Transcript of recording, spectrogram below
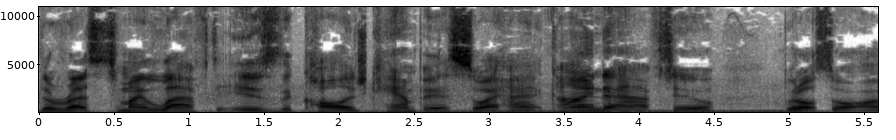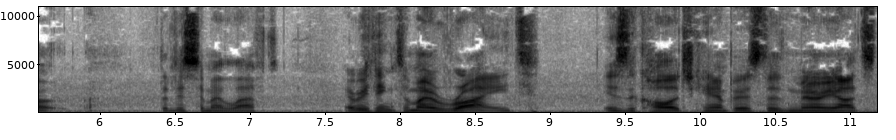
The rest to my left is the college campus, so I ha- kind of have to, but also uh, did I just say my left? Everything to my right is the college campus. The Marriott's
